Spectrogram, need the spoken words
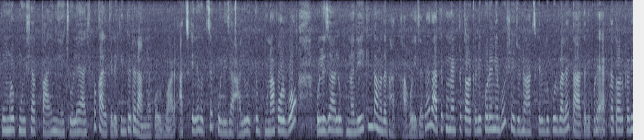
কুমড়ো পুঁই শাক পাই নিয়ে চলে আসব, কালকেরে কিন্তু এটা রান্না করব। আর আজকেরে হচ্ছে কলিজা আলু একটু ভুনা করব। কলিজা আলু ভুনা দিয়েই কিন্তু আমাদের ভাত খাওয়া হয়ে যাবে। রাতে কোনো একটা তরকারি করে নেব, সেই জন্য আজকের দুপুরবেলায় তাড়াতাড়ি করে একটা তরকারি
